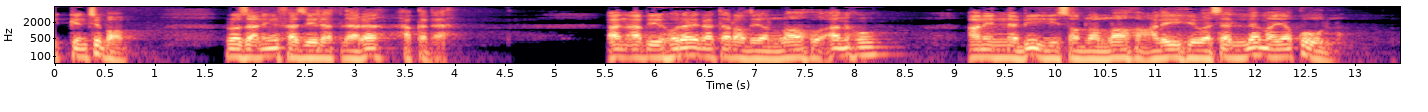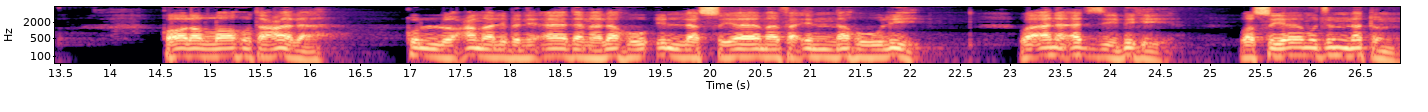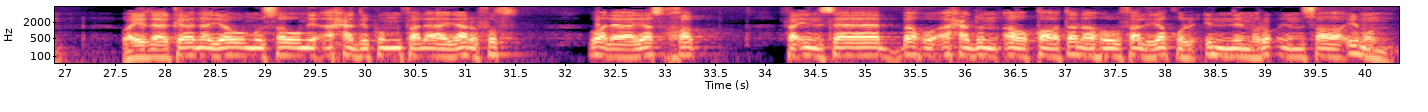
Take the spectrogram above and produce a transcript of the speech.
ikkinchi bob. Ro'zaning fazilatlari haqida. ابي هريره رضي الله عنه عن النبي صلى الله عليه وسلم يقول قال الله تعالى كل عمل ابن آدم له الا الصيام فانه لي وأنا اجزي به والصيام جنه وإذا كان يوم صوم أحدكم فلا يرفث ولا يصخب فإن سابه أحد أو قاتله فليقل إني امرؤ صائم.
